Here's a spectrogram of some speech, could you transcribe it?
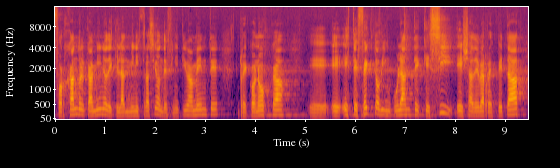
forjando el camino de que la Administración definitivamente reconozca eh, e-, este efecto vinculante que sí ella debe respetar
